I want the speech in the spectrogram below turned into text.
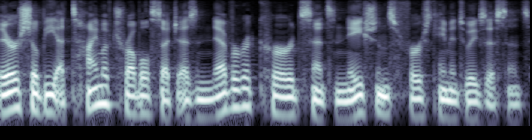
There shall be a time of trouble such as never occurred since nations first came into existence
